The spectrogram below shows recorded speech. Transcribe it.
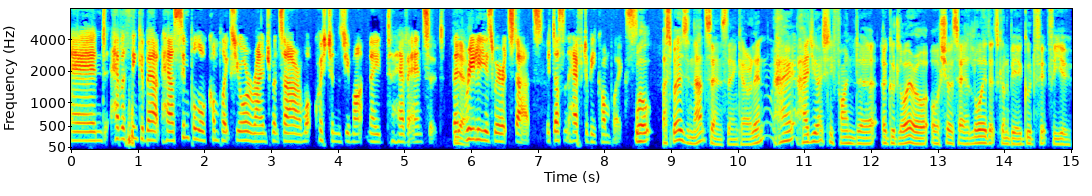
and have a think about how simple or complex your arrangements are and what questions you might need to have answered. That yeah. really is where it starts. It doesn't have to be complex. Well, I suppose in that sense, then, Carolyn, how, how do you actually find a, a good lawyer, or, or should I say, a lawyer that's going to be a good fit for you?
